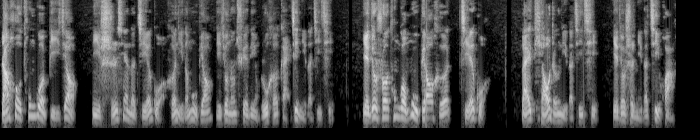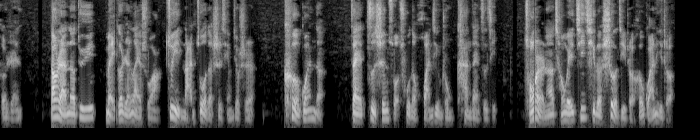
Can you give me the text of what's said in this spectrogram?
然后通过比较你实现的结果和你的目标，你就能确定如何改进你的机器。也就是说，通过目标和结果来调整你的机器，也就是你的计划和人。当然呢，对于每个人来说啊，最难做的事情就是客观的在自身所处的环境中看待自己。从而呢，成为机器的设计者和管理者，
